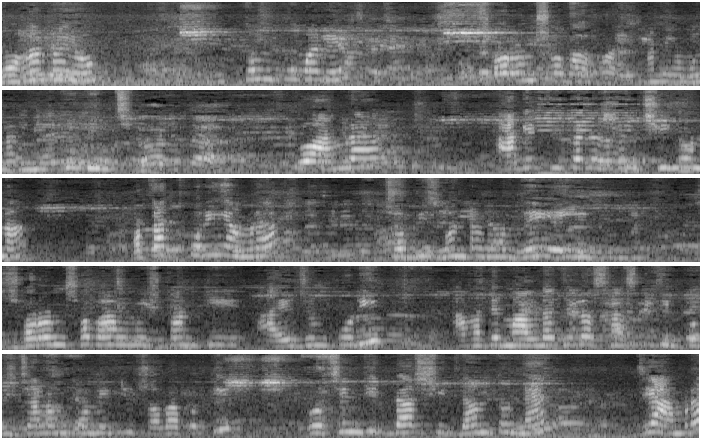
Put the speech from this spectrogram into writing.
মহানায়ক উত্তম কুমারের স্মরণ সভা হয়। মানে ওনার মৃত্যুদিন ছিল। তো আমরা আগে প্রিপারেশন ছিল না। হঠাৎ করেই আমরা চব্বিশ ঘণ্টার মধ্যে এই স্মরণ সভা অনুষ্ঠানটি আয়োজন করি। আমাদের মালদা জেলা সাংস্কৃতিক পরিচালন কমিটির সভাপতি প্রসেনজিৎ দাস সিদ্ধান্ত নেন যে আমরা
